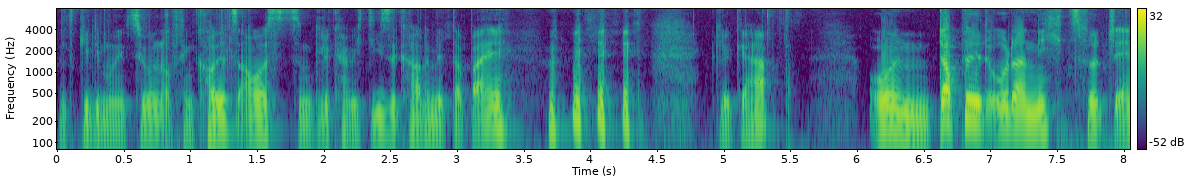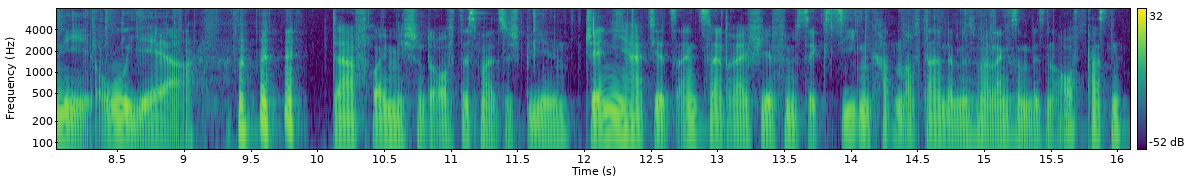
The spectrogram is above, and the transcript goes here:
Uns geht die Munition auf den Colts aus. Zum Glück habe ich diese Karte mit dabei. Glück gehabt. Und doppelt oder nichts für Jenny. Oh yeah. Da freue ich mich schon drauf, das mal zu spielen. Jenny hat jetzt 1, 2, 3, 4, 5, 6, 7 Karten auf der Hand. Da müssen wir langsam ein bisschen aufpassen.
